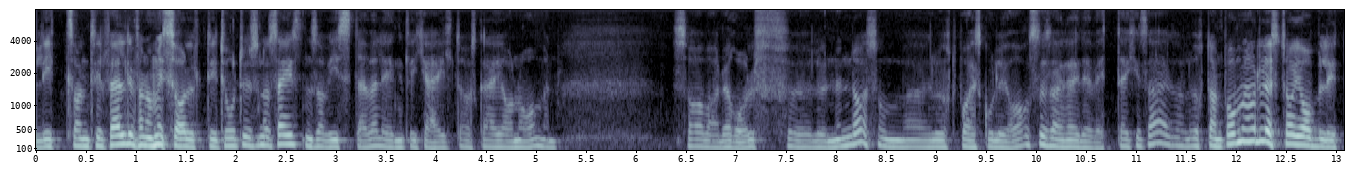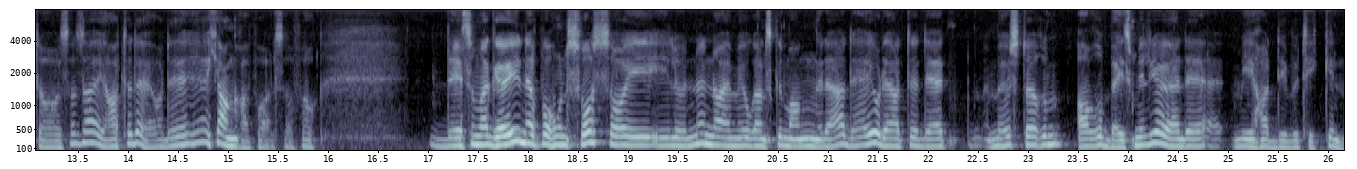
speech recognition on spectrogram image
litt sånn tilfeldig, for når vi solgte i 2016, så visste jeg vel egentlig ikke helt hva skal jeg gjøre nå, men så var det Rolf eh, Lunden da, som eh, lurte på hva jeg skulle gjøre. Så sa jeg nei, det vet jeg ikke, sa jeg. Så lurte han på om jeg hadde lyst til å jobbe litt, og så sa jeg ja til det. Og det har jeg ikke angra på, altså. For det som er gøy nede på Hunsfoss og i, i Lunden, nå er vi jo ganske mange der, det er jo det at det er et mye større arbeidsmiljø enn det vi hadde i butikken.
